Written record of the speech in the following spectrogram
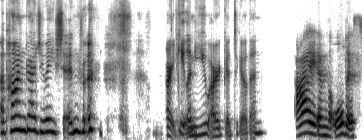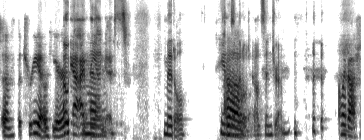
upon graduation. All right, Kaetlyn, you are good to go then. I am the oldest of the trio here. Oh yeah, I'm the youngest. Middle. Hannah's um, middle child syndrome. oh my gosh.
